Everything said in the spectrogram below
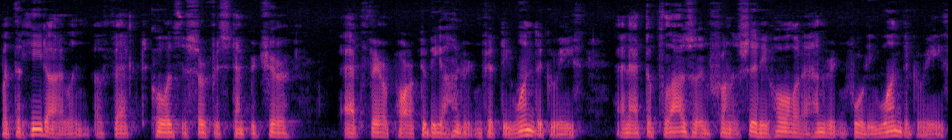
but the heat island effect caused the surface temperature at Fair Park to be 151 degrees and at the plaza in front of City Hall at 141 degrees,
